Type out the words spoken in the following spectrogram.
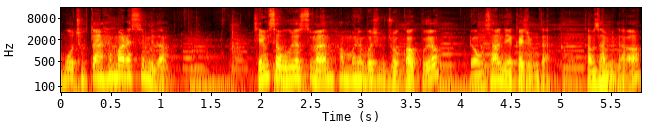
뭐 적당히 할만했습니다. 재밌어 보셨으면 한번 해보시면 좋을 것 같고요. 영상은 여기까지입니다. 감사합니다.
